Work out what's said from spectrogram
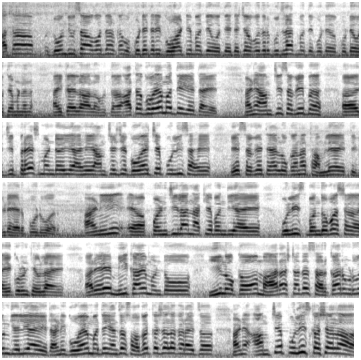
आता दोन दिवसा अगोदर कुठेतरी गुवाहाटीमध्ये होते त्याच्या अगोदर गुजरातमध्ये कुठे कुठे होते म्हणून ऐकायला आलं होतं. आता गोव्यामध्ये येत आहेत. आणि आमची सगळी प- जी प्रेस मंडळी आहे आमचे जे गोव्याचे पोलीस आहे हे सगळे त्या लोकांना थांबले आहेत तिकडे एअरपोर्टवर आणि पणजीला नाकेबंदी आहे पोलीस बंदोबस्त हे करून ठेवला आहे. अरे मी काय म्हणतो ही लोक महाराष्ट्राचं सरकार उडवून गेली आहेत आणि गोव्यामध्ये यांचं स्वागत कशाला करायचं? आणि आमचे पोलीस कशाला?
